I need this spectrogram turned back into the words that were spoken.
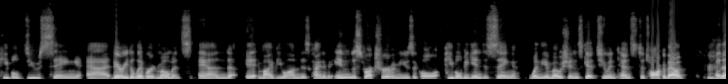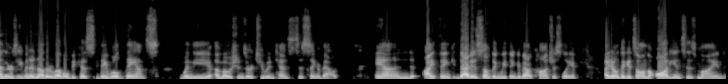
people do sing at very deliberate moments. And it, my view on it is kind of in the structure of a musical, people begin to sing when the emotions get too intense to talk about. Mm-hmm. And then there's even another level because they will dance when the emotions are too intense to sing about. And I think that is something we think about consciously. I don't think it's on the audience's mind,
